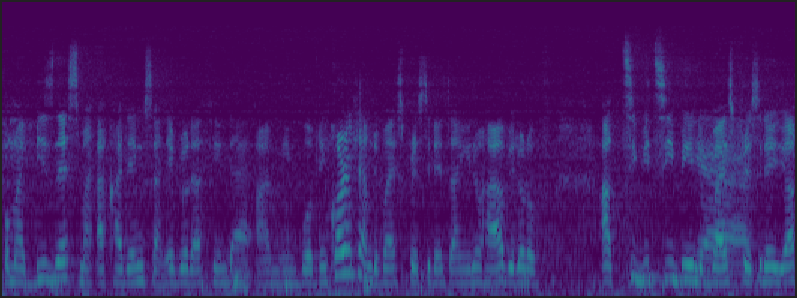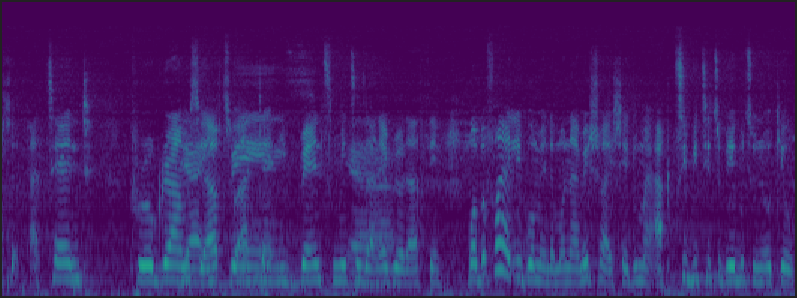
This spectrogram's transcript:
for my business, my academics, and every other thing that I'm involved in. Currently, I'm the vice president, and you know, I have a lot of activity being the vice president. You have to attend programs, Yeah, you have to attend events. events, meetings, and every other thing. But before I leave home in the morning, I make sure I schedule my activity to be able to know, okay,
